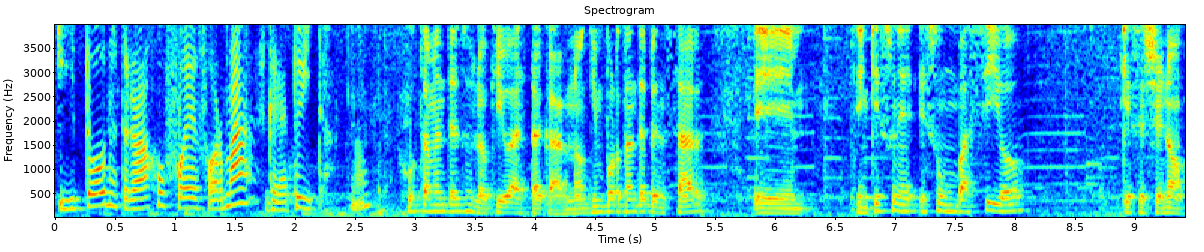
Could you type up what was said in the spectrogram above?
y todo nuestro trabajo fue de forma gratuita. Justamente eso es lo que iba a destacar, ¿no? Qué importante pensar eh, en que es un, es un vacío que se llenó.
